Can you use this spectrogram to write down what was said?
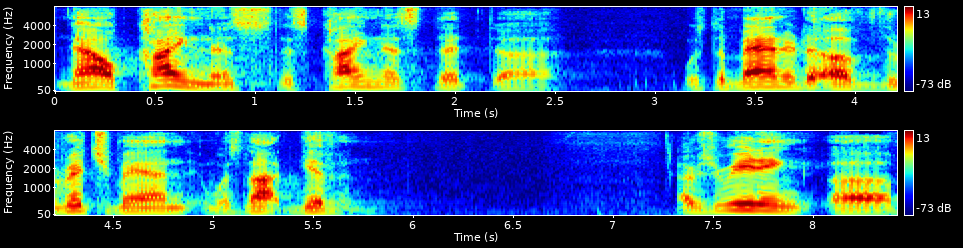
now, kindness, this kindness that uh, was demanded of the rich man, was not given. I was reading uh,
